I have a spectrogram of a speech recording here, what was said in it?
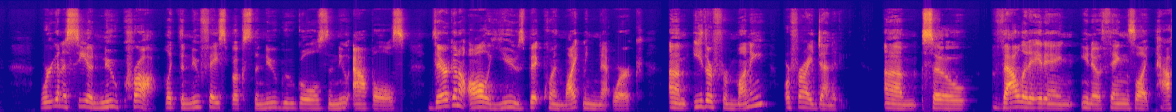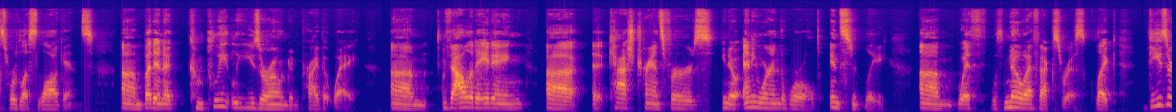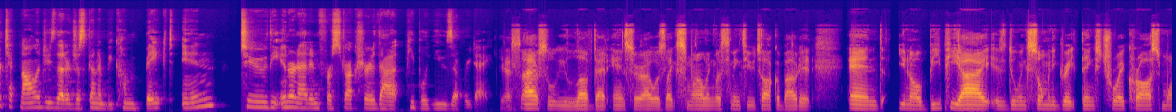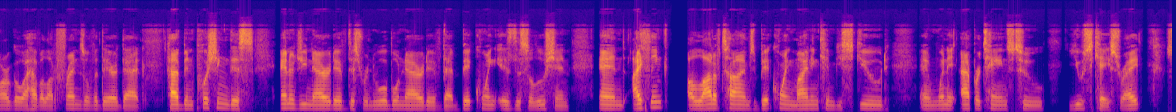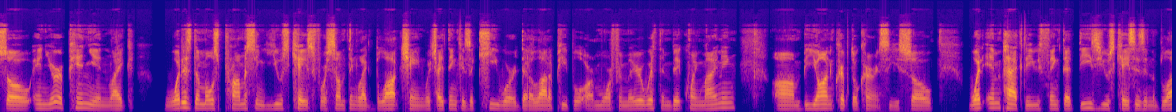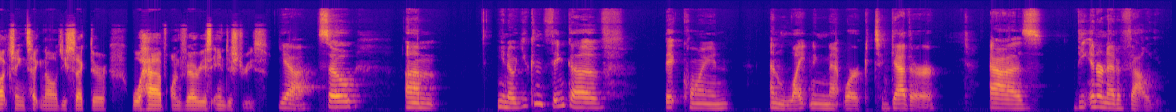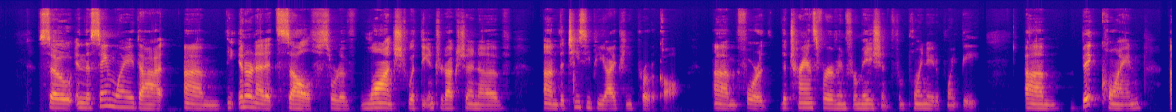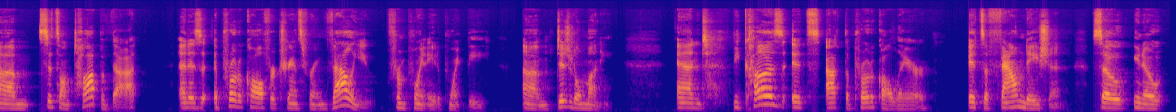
We're going to see a new crop, like the new Facebooks, the new Googles, the new Apples. They're going to all use Bitcoin Lightning Network um, either for money or for identity. Um, so validating, you know, things like passwordless logins, um, but in a completely user-owned and private way. Um, validating uh, uh, cash transfers, you know, anywhere in the world instantly um, with with no FX risk. Like these are technologies that are just going to become baked in to the internet infrastructure that people use every day. Yes, I absolutely love that answer. I was like smiling listening to you talk about it. And, you know, BPI is doing so many great things. Troy Cross, Margot, I have a lot of friends over there that have been pushing this energy narrative, this renewable narrative that Bitcoin is the solution. And I think a lot of times Bitcoin mining can be skewed and when it appertains to use case, right? So, in your opinion, like, what is the most promising use case for something like blockchain, which I think is a keyword that a lot of people are more familiar with in Bitcoin mining, um, beyond cryptocurrency? So, what impact do you think that these use cases in the blockchain technology sector will have on various industries? Yeah. So, um, you know, you can think of Bitcoin and Lightning Network together as the internet of value. So, in the same way that um, the internet itself sort of launched with the introduction of um, the TCP IP protocol um, for the transfer of information from point A to point B. Um, Bitcoin um, sits on top of that and is a protocol for transferring value from point A to point B, um, digital money. And because it's at the protocol layer, it's a foundation. So, you know,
